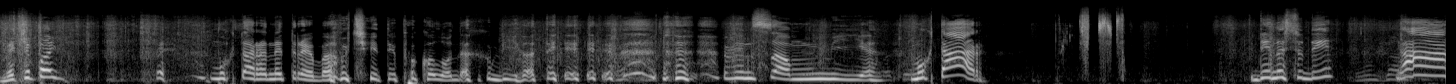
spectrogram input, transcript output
Не чіпай! Мухтара не треба вчити по колодах бігати. Він сам вміє. Мухтар! Іди на сюди. А,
